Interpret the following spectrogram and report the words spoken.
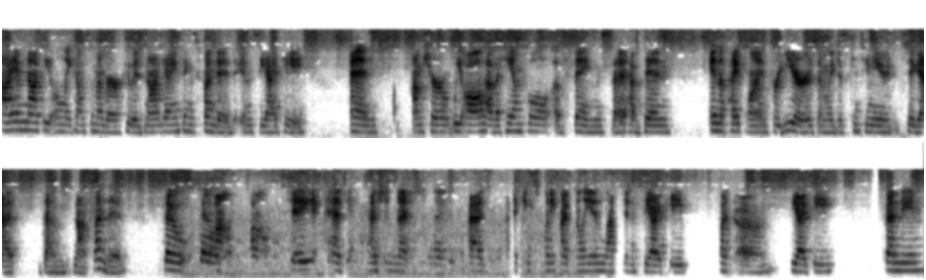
I am not the only council member who is not getting things funded in CIP, and I'm sure we all have a handful of things that have been in the pipeline for years, and we just continue to get them not funded. So, um, Jay had mentioned that had I think 25 million left in CIP um, CIP spending,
